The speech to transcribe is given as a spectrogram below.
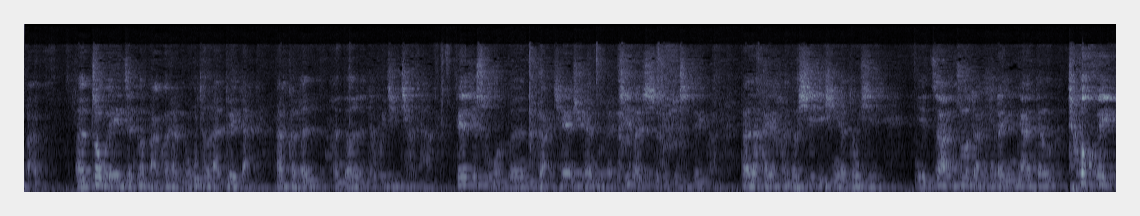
板。呃，作为整个板块的龙头来对待，那可能很多人都会去抢它。这就是我们短线选股的基本思路，就是这个。当然还有很多细节性的东西，你这样做短线的应该都都会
